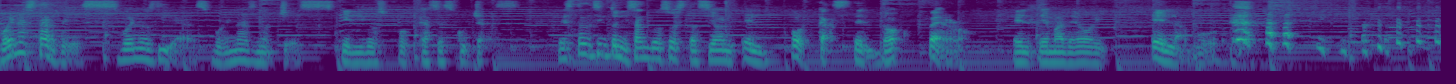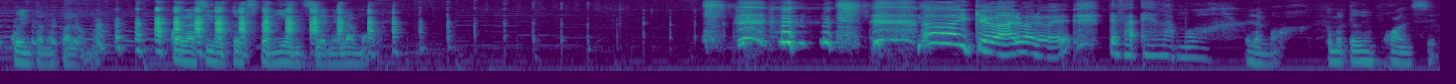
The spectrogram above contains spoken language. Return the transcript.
Buenas tardes, buenos días, buenas noches, queridos podcast escuchas. Están sintonizando su estación, el podcast del Dog Perro. El tema de hoy, el amor. Cuéntame, Paloma, ¿cuál ha sido tu experiencia en el amor? Ay, qué bárbaro, ¿eh? El amor. El amor, como todo en francés.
